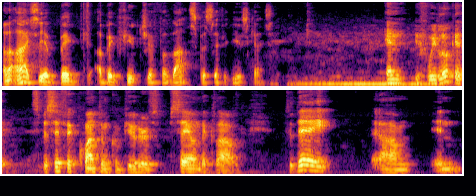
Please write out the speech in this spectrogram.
And I see a big a big future for that specific use case. And if we look at specific quantum computers, say on the cloud, today, um, in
